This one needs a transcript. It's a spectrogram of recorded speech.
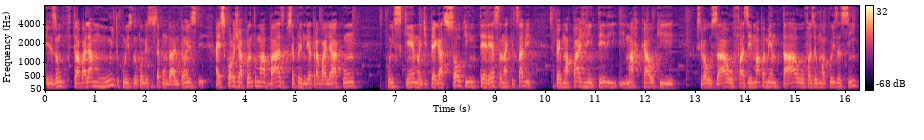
eles vão trabalhar muito com isso no começo do secundário. Então eles, a escola já planta uma base para você aprender a trabalhar com com esquema de pegar só o que interessa naquilo, sabe? Você pega uma página inteira e, e marcar o que você vai usar, ou fazer mapa mental, ou fazer alguma coisa assim.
